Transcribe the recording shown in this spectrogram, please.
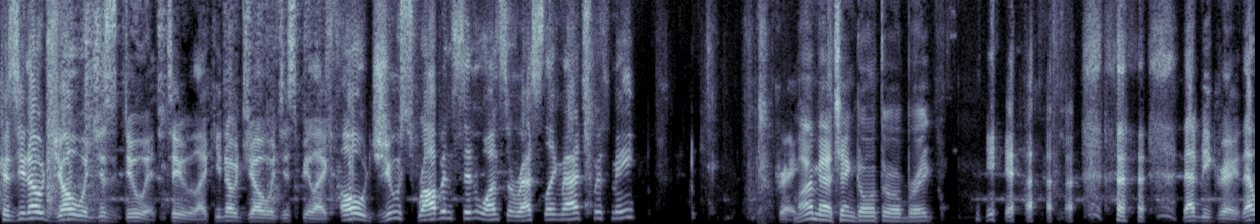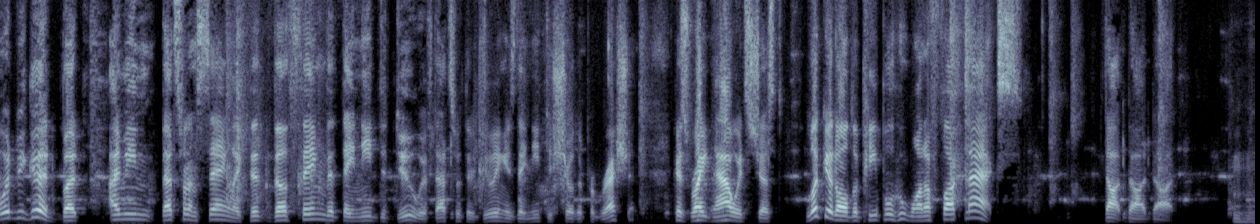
because you know Joe would just do it too. Like you know Joe would just be like, "Oh, Juice Robinson wants a wrestling match with me." Great. My match ain't going through a break. Yeah, that'd be great. That would be good. But I mean, that's what I'm saying. Like the the thing that they need to do, if that's what they're doing, is they need to show the progression. Because right now it's just look at all the people who want to fuck Max. Dot dot dot. Mm-hmm.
